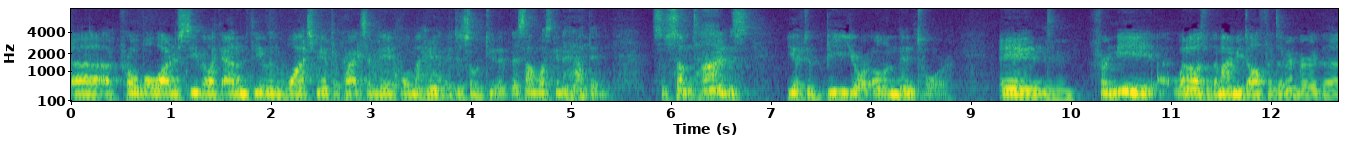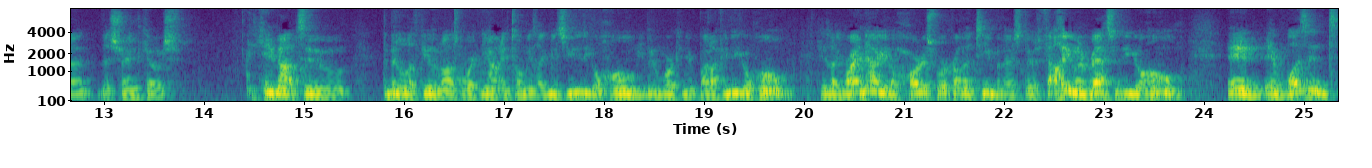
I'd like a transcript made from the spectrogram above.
uh, a Pro Bowl wide receiver like Adam Thielen watch me after practice every day and hold my hand. They just don't do it. That's not what's going to happen. So sometimes you have to be your own mentor. And Mhm. for me, when I was with the Miami Dolphins, I remember the the strength coach. He came out to the middle of the field when I was working out, and he told me, "He's like, Mitch, you need to go home. You've been working your butt off. You need to go home." He's like, "Right now, you're the hardest worker on the team, but there's there's value in rest. You need to go home." And it wasn't.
